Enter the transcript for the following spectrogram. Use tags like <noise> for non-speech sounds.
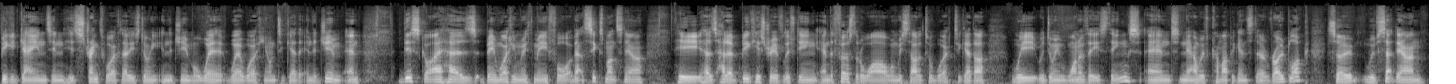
bigger gains in his strength work that he's doing in the gym or we're, we're working on together in the gym. And this guy has been working with me for about six months now. He has had a big history of lifting, and the first little while when we started to work together, we were doing one of these things, and now we've come up against a roadblock. So we've sat down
